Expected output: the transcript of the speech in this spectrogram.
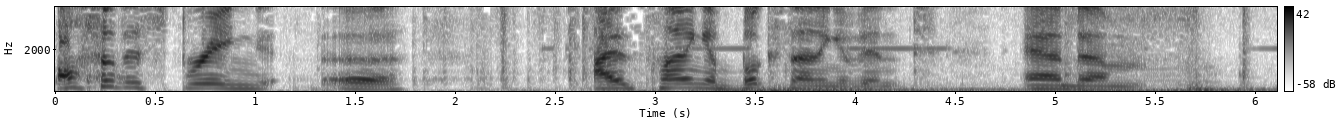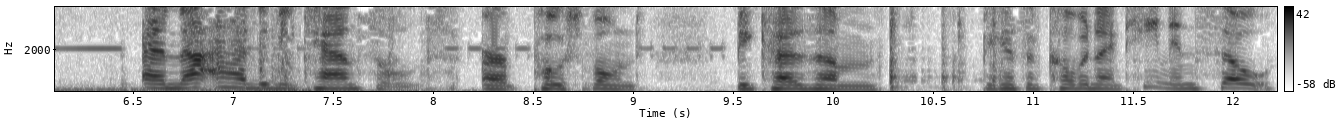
also this spring, uh, I was planning a book signing event, and um, and that had to be canceled or postponed because um because of COVID nineteen, and so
